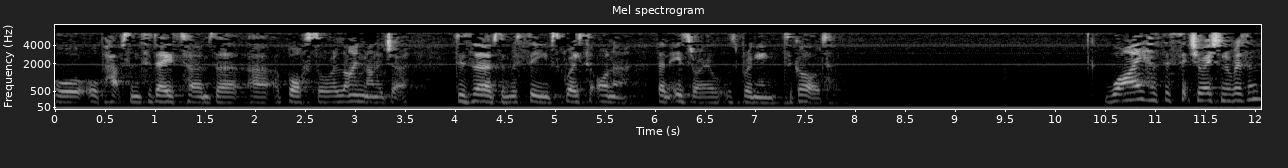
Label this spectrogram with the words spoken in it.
or, or perhaps in today's terms, a, a boss or a line manager, deserves and receives greater honour than Israel was bringing to God. Why has this situation arisen?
